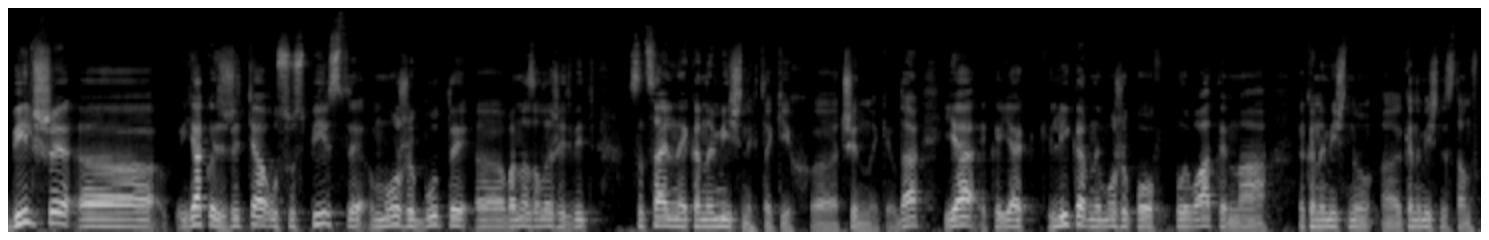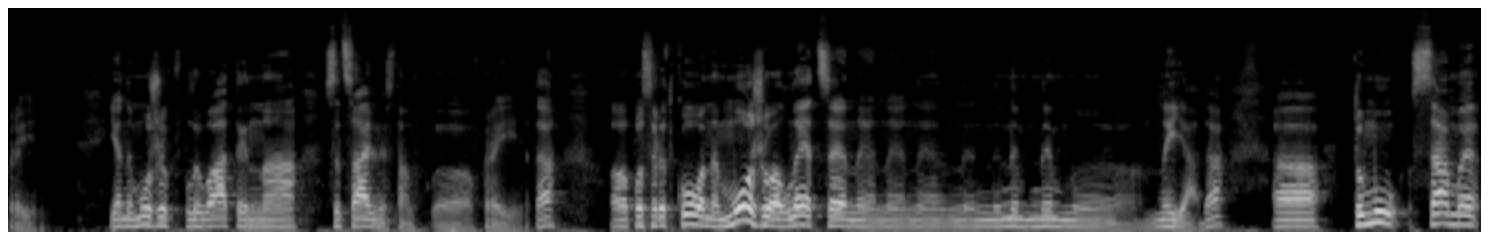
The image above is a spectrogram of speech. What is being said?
Більше е, якось життя у суспільстві може бути, е, вона залежить від соціально-економічних таких е, чинників. Да? Я як лікар не можу повпливати на економічну, е, економічний стан в країні. Я не можу впливати на соціальний стан в, е, в країні. Да? Е, Посередковано можу, але це не, не, не, не, не, не, не, не я. Да? Е, Тому саме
